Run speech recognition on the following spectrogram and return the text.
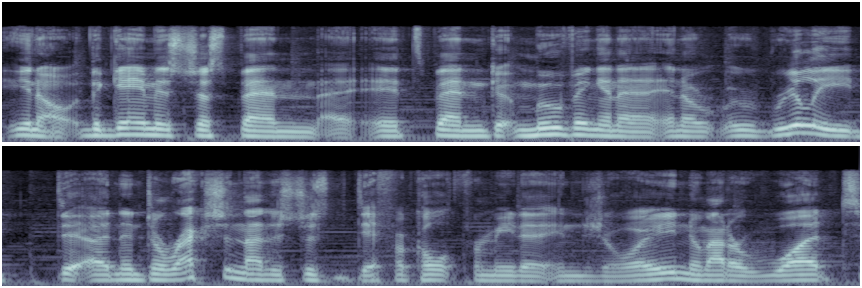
you know the game has just been it's been moving in a in a really in a direction that is just difficult for me to enjoy no matter what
